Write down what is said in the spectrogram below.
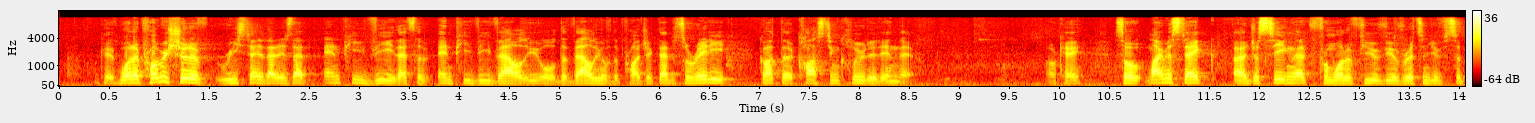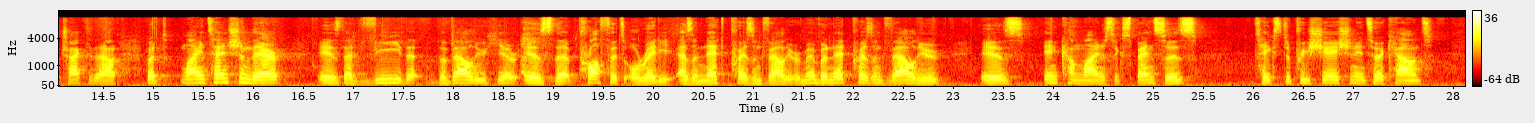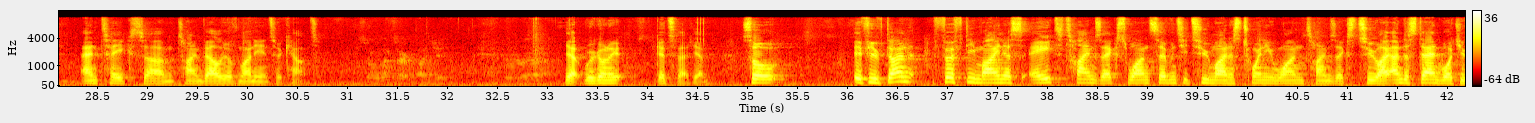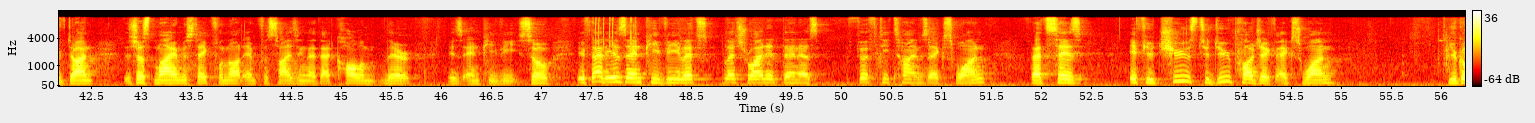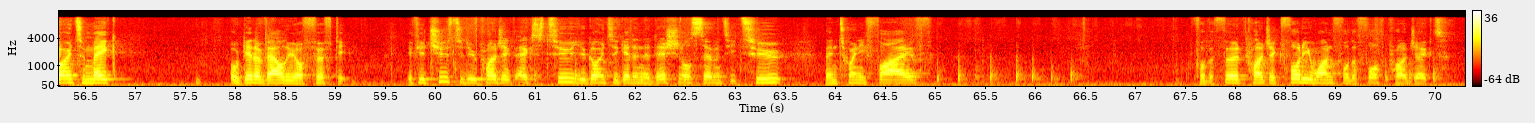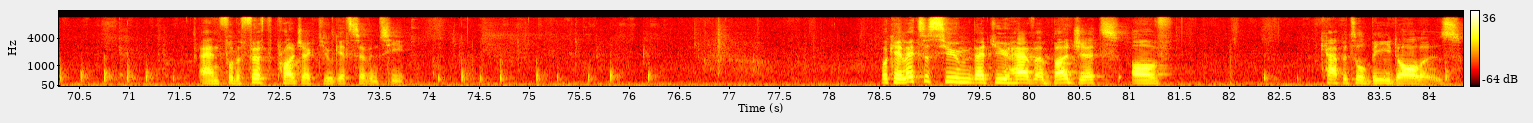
Okay, what I probably should have restated that is that NPV, that's the NPV value or the value of the project, that it's already got the cost included in there. Okay, so my mistake, uh, just seeing that from what a few of you have written, you've subtracted out. But my intention there is that V, the, the value here is the profit already as a net present value. Remember, net present value is income minus expenses, takes depreciation into account, and takes um, time value of money into account. So what's our budget for, uh, Yeah, we're going to get to that, yeah. So if you've done 50 minus 8 times x1, 72 minus 21 times x2, I understand what you've done. It's just my mistake for not emphasizing that that column there is NPV. So if that is NPV, let's, let's write it then as 50 times x1. That says if you choose to do project x1, you're going to make or get a value of 50. If you choose to do project x2, you're going to get an additional 72, then 25 for the third project, 41 for the fourth project, and for the fifth project, you'll get 17. Okay, let's assume that you have a budget of capital B dollars.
